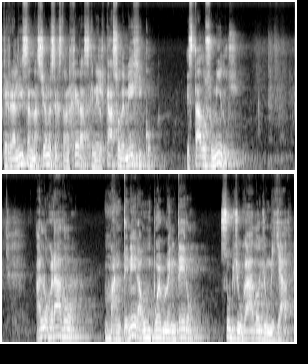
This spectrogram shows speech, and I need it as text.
que realizan naciones extranjeras, en el caso de México, Estados Unidos, ha logrado mantener a un pueblo entero subyugado y humillado.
